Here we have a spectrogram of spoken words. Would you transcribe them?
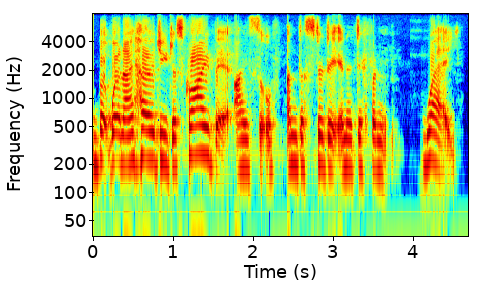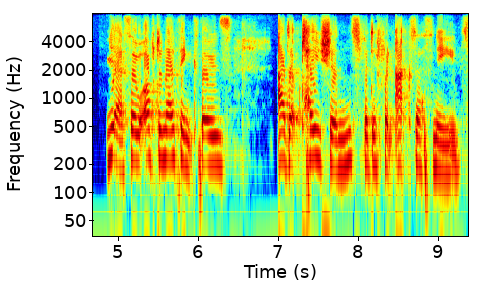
but when I heard you describe it, I sort of understood it in a different way. Yeah, so often I think those adaptations for different access needs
